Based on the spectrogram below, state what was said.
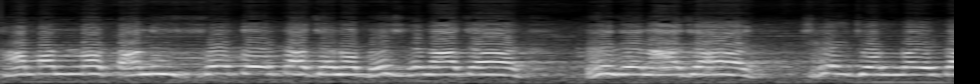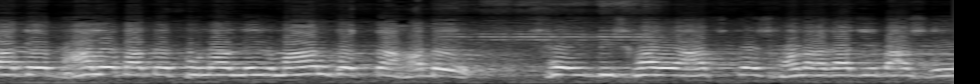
সামান্য পানির স্রোতে এটা যেন ভেসে না যায় ভেঙে না যায়, সেই জন্য এটাকে ভালোভাবে পুনর্নির্মাণ করতে হবে। সেই বিষয়ে আজকে সোনাগাজীবাসী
